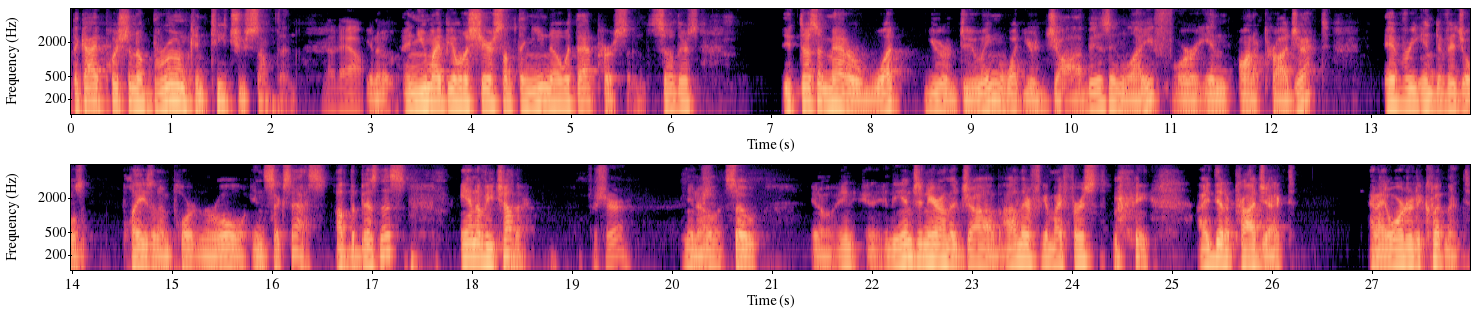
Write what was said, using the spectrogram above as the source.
The hmm. guy pushing a broom can teach you something. No doubt. You know, and you might be able to share something you know with that person. So there's it doesn't matter what you're doing, what your job is in life or in on a project. Every individual plays an important role in success of the business and of each other. For sure. You know, so you know, in, in the engineer on the job, I'll never forget my first. I did a project, and I ordered equipment,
